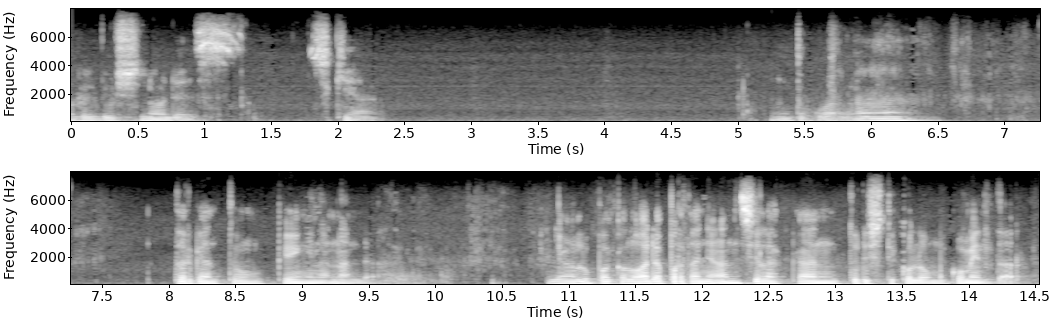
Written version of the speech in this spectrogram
Reduce nodes. Sekian. Untuk warna tergantung keinginan Anda. Jangan lupa kalau ada pertanyaan silahkan tulis di kolom komentar.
